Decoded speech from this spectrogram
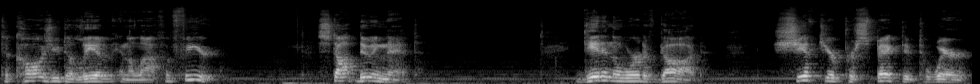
to cause you to live in a life of fear. Stop doing that. Get in the Word of God. Shift your perspective to where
